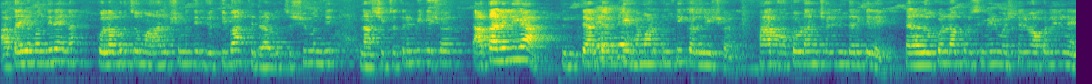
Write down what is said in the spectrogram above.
आता हे मंदिर आहे ना कोल्हापूरचं महालक्ष्मी मंदिर ज्योतिबा खिद्रापूरचं शिव मंदिर नाशिकचं त्र्यंबकेश्वर. आता आलेले या. त्या त्या हेमाडपंथी कर्णेश्वर हात हातोडांच्या तयार केले त्याला लोखंड लाकूड सिमेंट मशिनरी वापरलेली नाही.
